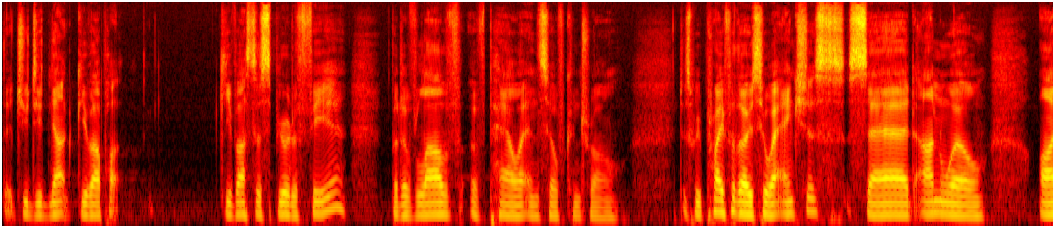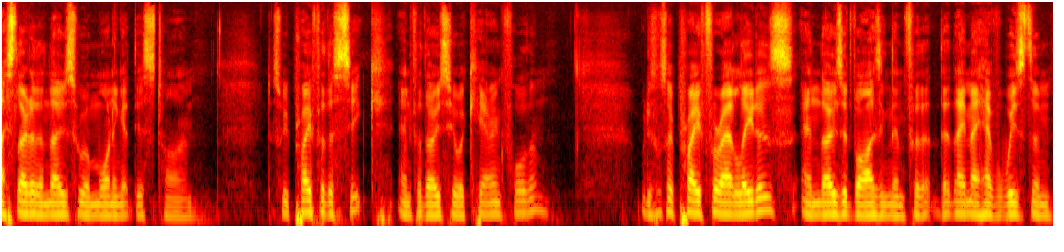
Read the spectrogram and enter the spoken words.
that you did not give up give us a spirit of fear, but of love, of power, and self control. Just we pray for those who are anxious, sad, unwell, isolated, and those who are mourning at this time. Just we pray for the sick and for those who are caring for them. We just also pray for our leaders and those advising them for that, that they may have wisdom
